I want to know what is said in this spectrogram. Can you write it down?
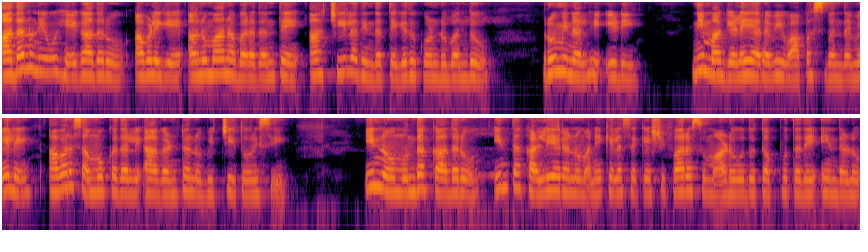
ಅದನ್ನು ನೀವು ಹೇಗಾದರೂ ಅವಳಿಗೆ ಅನುಮಾನ ಬರದಂತೆ ಆ ಚೀಲದಿಂದ ತೆಗೆದುಕೊಂಡು ಬಂದು ರೂಮಿನಲ್ಲಿ ಇಡಿ. ನಿಮ್ಮ ಗೆಳೆಯ ರವಿ ವಾಪಸ್ ಬಂದ ಮೇಲೆ ಅವರ ಸಮ್ಮುಖದಲ್ಲಿ ಆ ಗಂಟನ್ನು ಬಿಚ್ಚಿ ತೋರಿಸಿ. ಇನ್ನು ಮುಂದಕ್ಕಾದರೂ ಇಂಥ ಕಳ್ಳಿಯರನ್ನು ಮನೆ ಕೆಲಸಕ್ಕೆ ಶಿಫಾರಸು ಮಾಡುವುದು ತಪ್ಪುತ್ತದೆ ಎಂದಳು.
